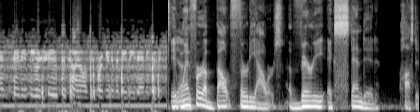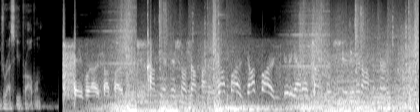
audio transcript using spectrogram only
and stated he would shoot the child before giving the baby to anybody. It Yeah. went for about 30 hours, a very extended hostage rescue problem. Hey, for another shot fired. Copy additional shot fired. Shot fired, shot fired. Shooting at us. Suspect shooting an officer.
